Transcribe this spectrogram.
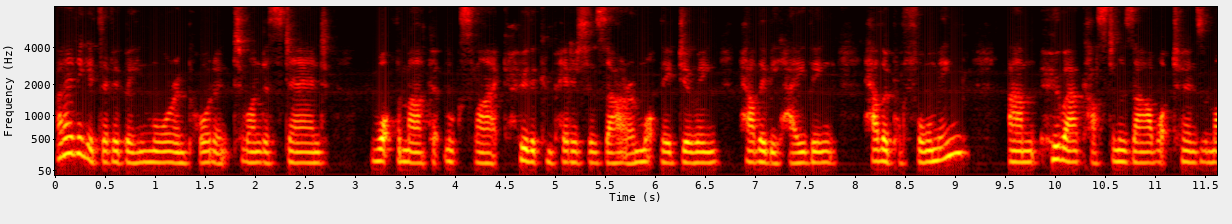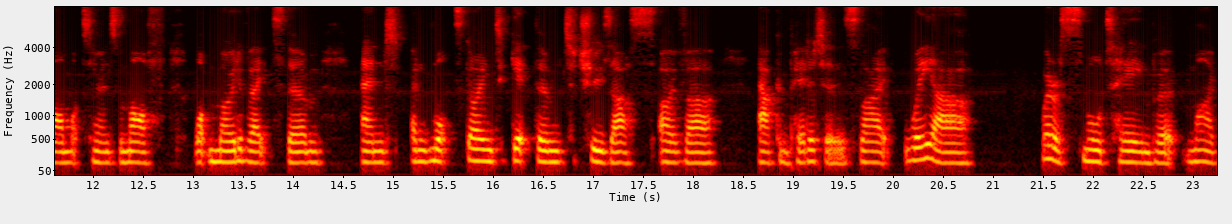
I don't think it's ever been more important to understand what the market looks like, who the competitors are, and what they're doing, how they're behaving, how they're performing, um, who our customers are, what turns them on, what turns them off, what motivates them, and and what's going to get them to choose us over our competitors. Like we are, we're a small team, but my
